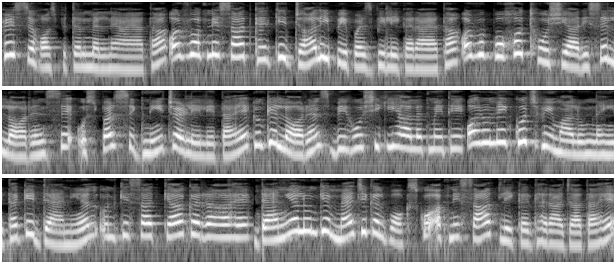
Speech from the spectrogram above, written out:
फिर से हॉस्पिटल मिलने आया था और वो अपने साथ घर के जाली पेपर्स भी लेकर आया था और वो बहुत होशियारी से लॉरेंस से उस पर सिग्नेचर ले लेता है, क्योंकि लॉरेंस बेहोशी की हालत में थे और उन्हें कुछ भी मालूम नहीं था कि डैनियल उनके साथ क्या कर रहा है। डैनियल उनके मैजिकल बॉक्स को अपने साथ लेकर घर आ जाता है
